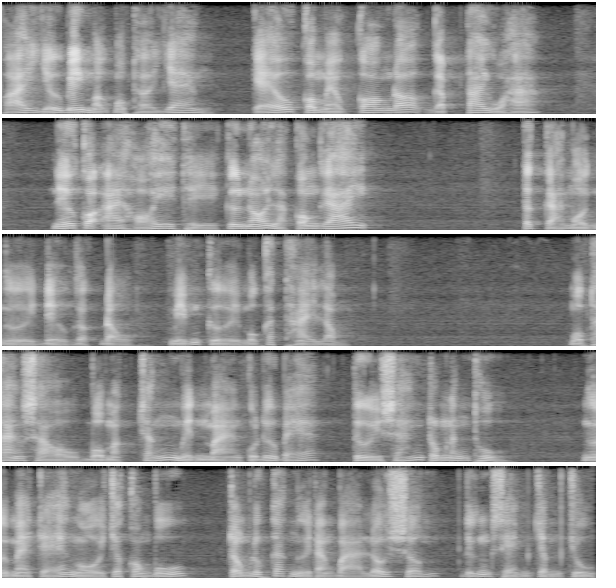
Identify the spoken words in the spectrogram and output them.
Phải giữ bí mật một thời gian, Kéo con mèo con đó gặp tai họa. Nếu có ai hỏi thì cứ nói là con gái. Tất cả mọi người đều gật đầu, mỉm cười một cách hài lòng. Một tháng sau, Bộ mặt trắng mịn màng của đứa bé Tươi sáng trong nắng thu. Người mẹ trẻ ngồi cho con bú, Trong lúc các người đàn bà lối sớm Đứng xem chăm chú.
